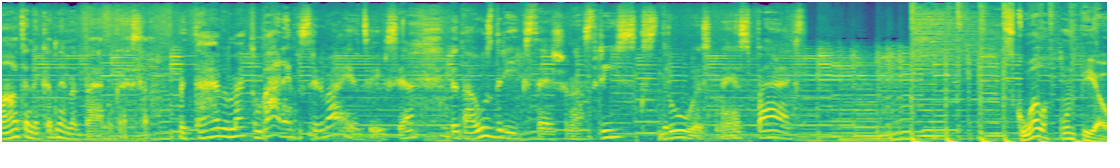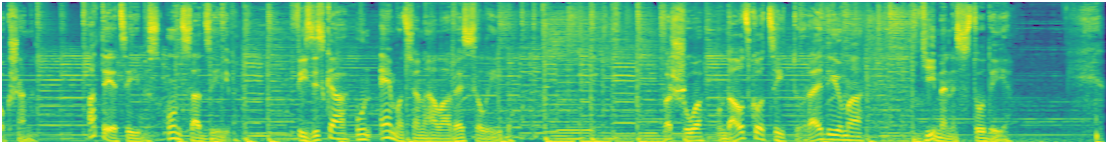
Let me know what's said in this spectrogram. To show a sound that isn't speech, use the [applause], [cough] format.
Māte nekad nemet bērnu gaisā. Bet tēvi met, un bērniem tas ir vajadzīgs. Ja? Jo tā uzdrīkstēšanās, risks, drosme, spēks. Skola un augšana, attiecības un sadzīve, fiziskā un emocionālā veselība. Par šo un daudz ko citu raidījumā ģimenes studija.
